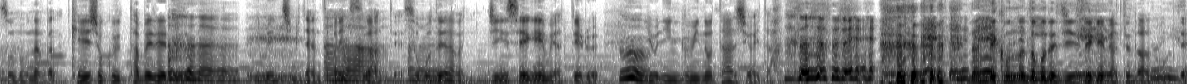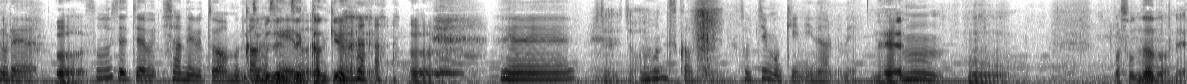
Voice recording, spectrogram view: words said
そのなんか軽食食べれる あベンチみたいなのとか椅子があってそこでなんか人生ゲームやってるうん。4人組の男子がいた、それ なんでこんなとこで人生ゲームやってんだと思って。何それ？うん。その人たちはシャネルとは無関係の。全然関係ないね、うん、へえですかね。そっちも気になるね。ね。うん。うん。まあ、そんなのはね、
